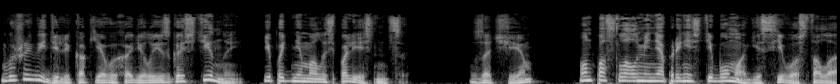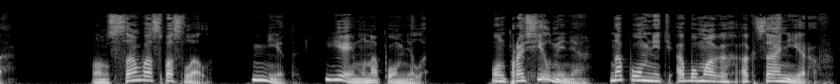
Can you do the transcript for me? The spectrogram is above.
Вы же видели, как я выходила из гостиной и поднималась по лестнице. Зачем? Он послал меня принести бумаги с его стола. Он сам вас послал? Нет, я ему напомнила. Он просил меня напомнить о бумагах акционеров,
